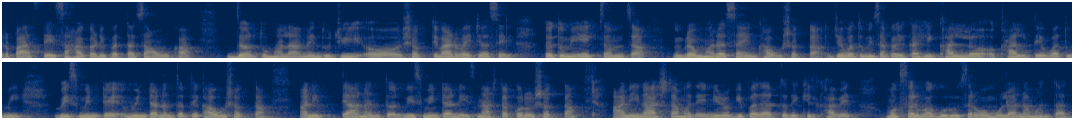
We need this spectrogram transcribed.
तर पाच ते सहा कढीपत्ता चावून खा. जर तुम्हाला मेंदूची शक्ती वाढवायची असेल तर तुम्ही एक चमचा ब्रह्मरसायन खाऊ शकता. जेव्हा तुम्ही सकाळी काही खाल्लं खाल तेव्हा तुम्ही वीस मिनटे मिनटानंतर ते खाऊ शकता. आणि त्यानंतर वीस मिनटांनीच नाश्ता करू शकता. आणि नाश्त्यामध्ये निरोगी पदार्थ देखील खावेत. मग सर्व गुरु सर्व मुलांना म्हणतात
